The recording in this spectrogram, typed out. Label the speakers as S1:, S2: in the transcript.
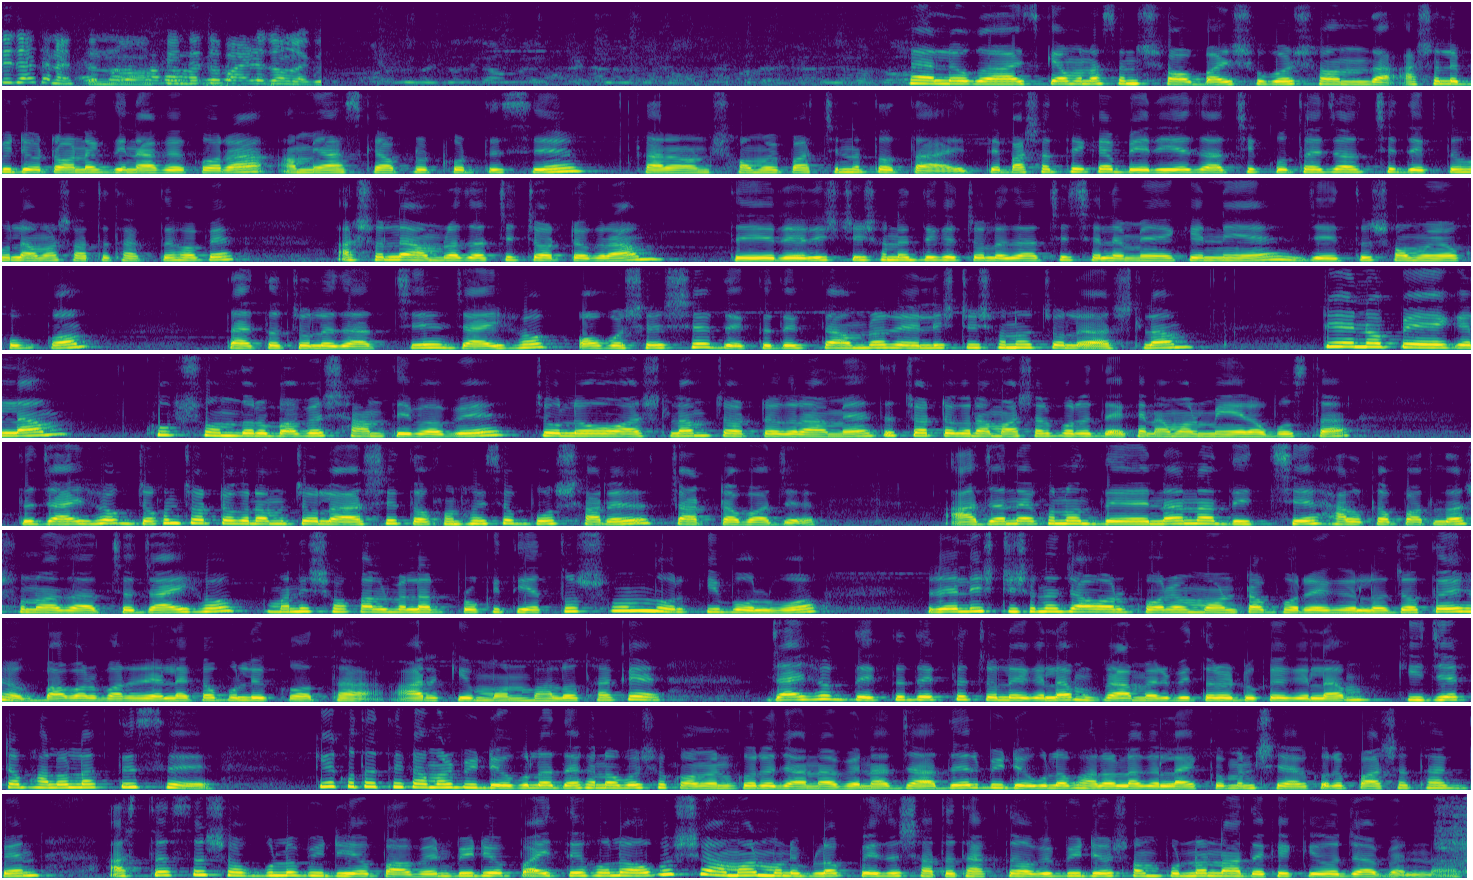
S1: ফিন্দি না ফিন্দি তো বাইরে লাগবে।
S2: হ্যালো গাইজ কেমন আছেন সবাই? শুভ সন্ধ্যা। আসলে ভিডিওটা অনেক দিন আগে করা, আমি আজকে আপলোড করতেছি, কারণ সময় পাচ্ছি না তো, তাই। তে বাসা থেকে বেরিয়ে যাচ্ছি, কোথায় যাচ্ছি দেখতে হলে আমার সাথে থাকতে হবে। আসলে আমরা যাচ্ছি চট্টগ্রাম, তে রেল স্টেশনের দিকে চলে যাচ্ছি ছেলে মেয়েকে নিয়ে, যেহেতু সময়ও খুব কম, তাই তো চলে যাচ্ছি। যাই হোক, অবশেষে দেখতে দেখতে আমরা রেল স্টেশনও চলে আসলাম। ট্রেনও পেয়ে গেলাম। খুব সুন্দরভাবে, শান্তিভাবে চলেও আসলাম চট্টগ্রামে। তো চট্টগ্রাম আসার পরে দেখেন আমার মেয়ের অবস্থা। তো যাই হোক, যখন চট্টগ্রামে চলে আসে তখন হয়েছে বোস সাড়ে চারটা বাজে। আজান এখনও দেয় না না দিচ্ছে, হালকা পাতলা শোনা যাচ্ছে। যাই হোক মানে সকালবেলার প্রকৃতি এত সুন্দর, কি বলব? রেল স্টেশনে যাওয়ার পরে মনটা ভরে গেল। যতই হোক, বাবার বাড়ির এলাকা বলে কথা, আর কি মন ভালো থাকে? যাই হোক, দেখতে দেখতে চলে গেলাম, গ্রামের ভিতরে ঢুকে গেলাম। কি যে একটা ভালো লাগতেছে। কে কোথা থেকে আমার ভিডিওগুলো দেখেন অবশ্যই কমেন্ট করে জানাবেন। আর যাদের ভিডিওগুলো ভালো লাগে লাইক কমেন্ট শেয়ার করে পাশে থাকবেন। আস্তে আস্তে সবগুলো ভিডিও পাবেন। ভিডিও পাইতে হলে অবশ্যই আমার মনি ব্লগ পেজের সাথে থাকতে হবে। ভিডিও সম্পূর্ণ না দেখে কেউ যাবেন না।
